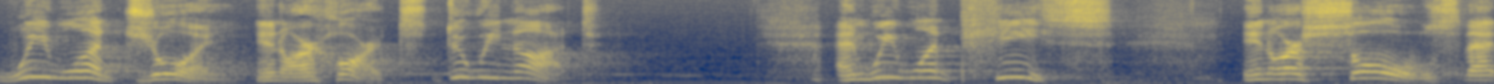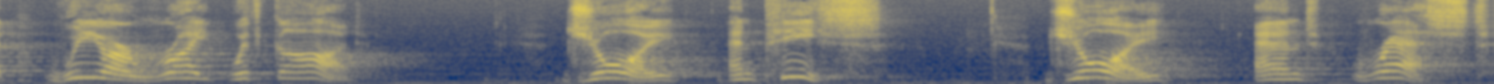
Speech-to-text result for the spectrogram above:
We want joy in our hearts, do we not? And we want peace in our souls that we are right with God. Joy and peace, joy and rest.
